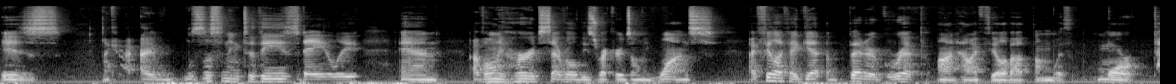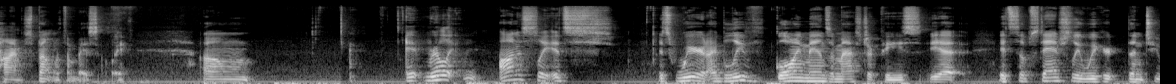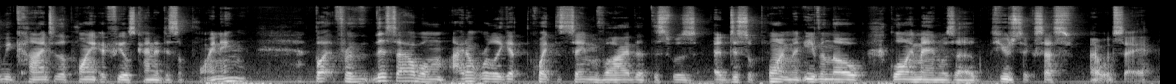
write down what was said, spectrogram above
is like I, I was listening to these daily and I've only heard several of these records only once. I feel like I get a better grip on how I feel about them with more time spent with them, basically. Um, it really, honestly, it's it's weird. I believe Glowing Man's a masterpiece, yet it's substantially weaker than To Be Kind to the point it feels kind of disappointing. But for this album, I don't really get quite the same vibe that this was a disappointment, even though Glowing Man was a huge success, I would say.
